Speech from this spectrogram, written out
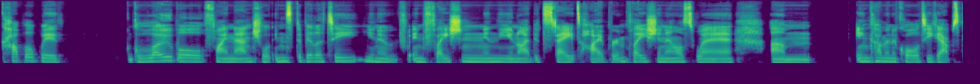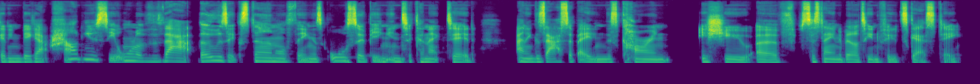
coupled with global financial instability, you know, inflation in the United States, hyperinflation elsewhere, um, income inequality gaps getting bigger. How do you see all of that, those external things also being interconnected and exacerbating this current issue of sustainability and food scarcity?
